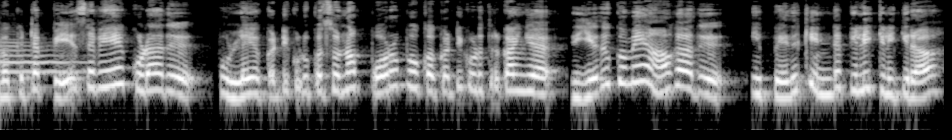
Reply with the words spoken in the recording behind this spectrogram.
இவகிட்ட பேசவே கூடாது. புள்ளைய கட்டி கொடுக்க சொன்னா புறம்போக்க கட்டி கொடுத்துருக்காங்க. இது எதுக்குமே ஆகாது. இப்ப எதுக்கு இந்த கிளி கிளிக்கிறா?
